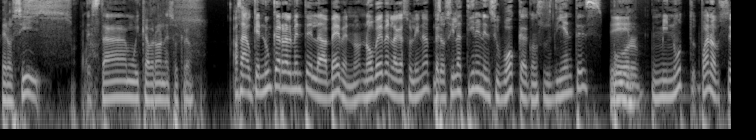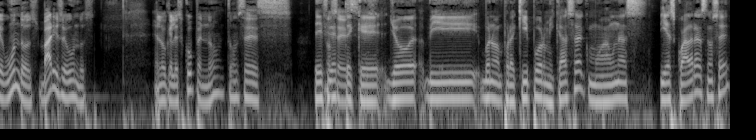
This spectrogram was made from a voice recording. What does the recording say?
Pero sí, Wow. está muy cabrón eso, creo. O sea, aunque nunca realmente la beben, ¿no? No beben la gasolina, pero sí la tienen en su boca con sus dientes por minutos, bueno, segundos, varios segundos. En lo que le escupen, ¿no? Entonces. Sí, No sé, fíjate es- que yo vi, bueno, por aquí por mi casa, como a unas 10 cuadras, no sé,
